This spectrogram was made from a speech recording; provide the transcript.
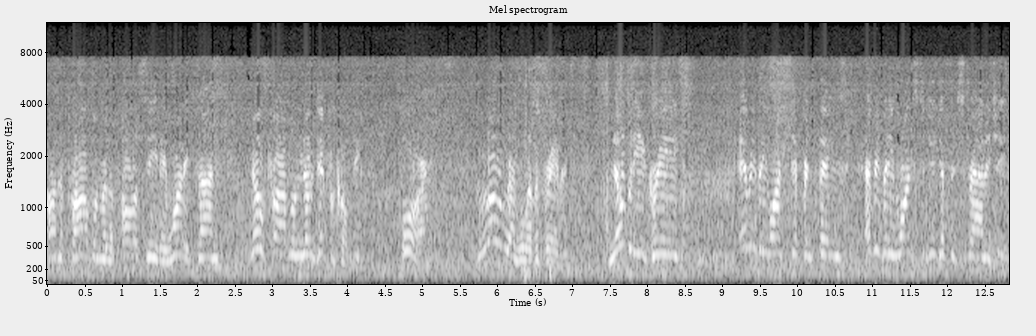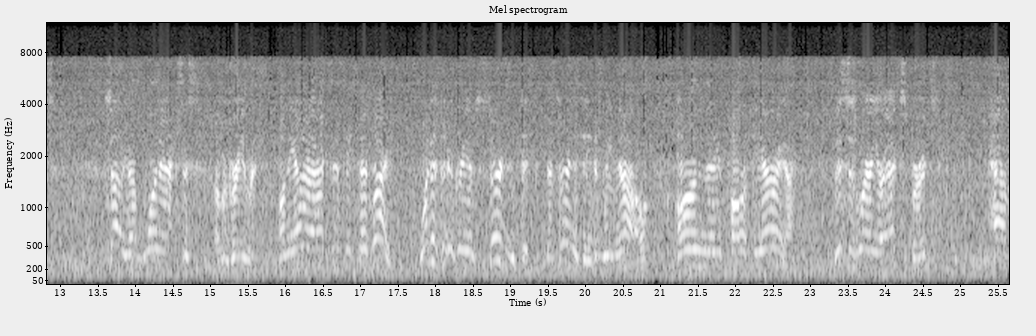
on the problem or the policy, they want it done, no problem, no difficulty. Or low level of agreement, nobody agrees, everybody wants different things, everybody wants to do different strategies. So you have one axis of agreement. On the other axis, he said, right, what is the degree of certainty, the certainty that we know on the policy area? This is where your experts have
